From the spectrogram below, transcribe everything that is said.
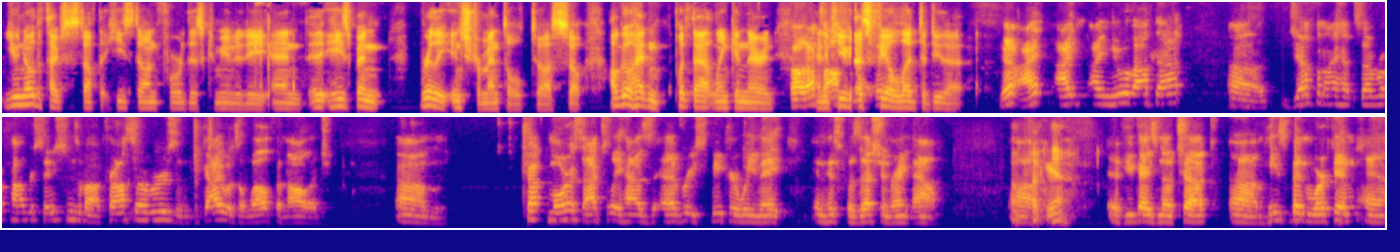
you know the types of stuff that he's done for this community, and he's been really instrumental to us. So I'll go ahead and put that link in there, and, Oh, and if you guys feel led to do that, Yeah, I, I, I knew about that. Uh, Jeff and I had several conversations about crossovers, and the guy was a wealth of knowledge. Um, Chuck Morris actually has every speaker we make in his possession right now. oh, Um, yeah, if you guys know Chuck, um, he's been working uh,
